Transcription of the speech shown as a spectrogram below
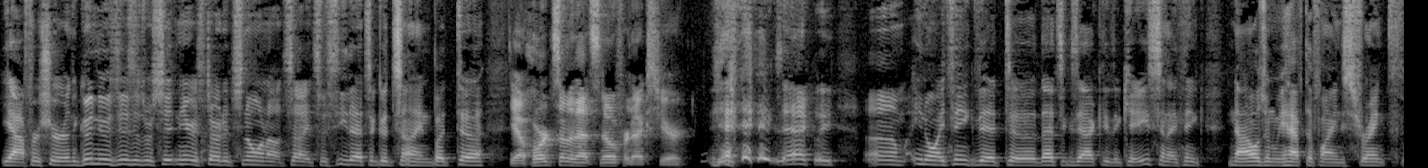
Yeah, for sure. And the good news is, as we're sitting here, it started snowing outside. So see, that's a good sign. But uh, yeah, hoard some of that snow for next year. Yeah, exactly. Um, you know, I think that uh, that's exactly the case, and I think now is when we have to find strength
